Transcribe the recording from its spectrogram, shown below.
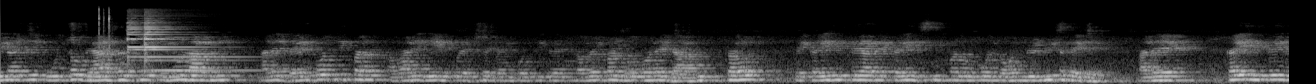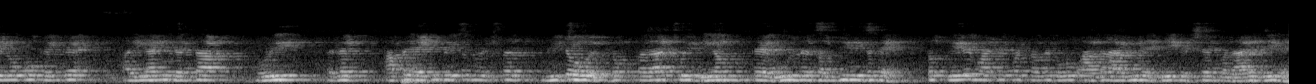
એના જે ઓછો વ્યાજ દર છે એનો લાભ લે અને બેંકોથી પણ અમારી એ રિક્વેસ્ટ છે બેંકોથી કે તમે પણ લોકોને જાગૃત કરો કે કઈ રીતે અને કઈ સ્કીમમાં લોકો લોન મેળવી શકે છે. અને કઈ રીતે એ લોકો કેમ કે અહીંયાની જનતા થોડી, એટલે આપણે એજ્યુકેશન સ્તર નીચો હોય, તો કદાચ કોઈ નિયમ કે રૂલ ને સમજી નહીં શકે, તો એ માટે પણ તમે થોડું આગળ આવીને એક સ્ટેપ વધારે જઈને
